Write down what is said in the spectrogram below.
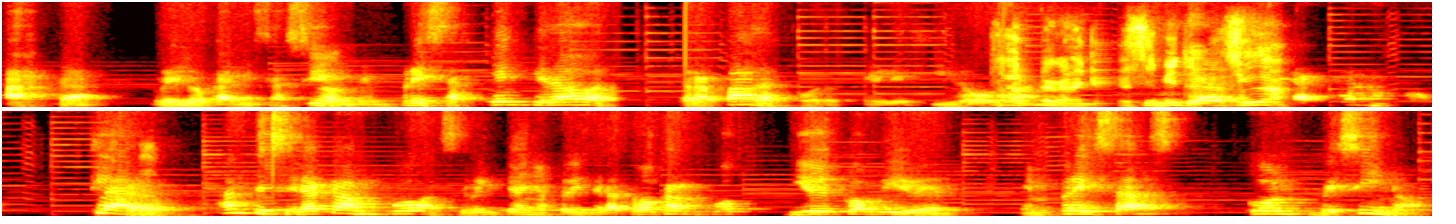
hasta relocalización de empresas que han quedado atrapadas por el ejido Claro, con el crecimiento de la ciudad. Claro, antes era campo, hace 20 años, 30 era todo campo, y hoy conviven empresas con vecinos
